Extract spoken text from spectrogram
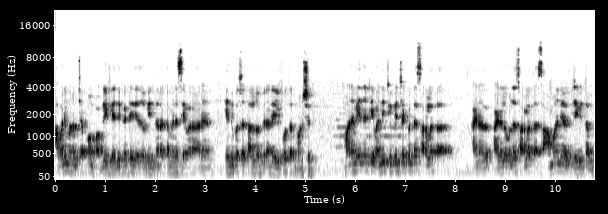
అవన్నీ మనం చెప్పాం పబ్లిక్లో. ఎందుకంటే ఏదో వింత రకమైన సేవరా అని ఎందుకు వస్తే తలనొప్పిరా అని వెళ్ళిపోతారు మనుషులు. మనం ఏంటంటే ఇవన్నీ చూపించకుండా సరళత ఆయన ఆయనలో ఉన్న సరళత సామాన్య జీవితం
